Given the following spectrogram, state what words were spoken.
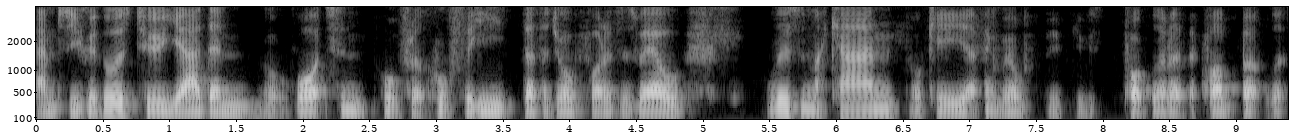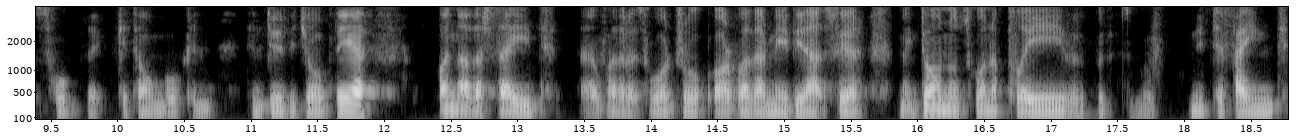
Um, so you've got those two. You add in Watson. Hopefully, hopefully he does a job for us as well. Losing McCann, okay, I think well he was popular at the club, but let's hope that Kitongo can can do the job there. On the other side, uh, whether it's wardrobe or whether maybe that's where McDonald's going to play, we, we, need to find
